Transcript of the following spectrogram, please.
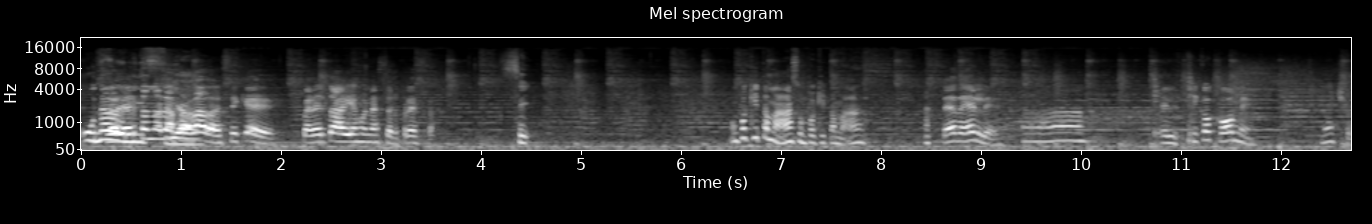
una Roberto no la ha probado, así que para él todavía es una sorpresa. Sí. Un poquito más, un poquito más. Usted dele. Ah, El chico come mucho.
